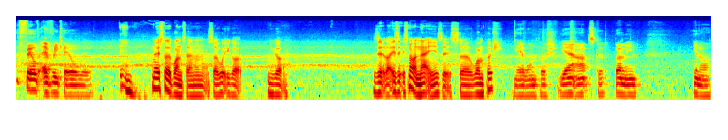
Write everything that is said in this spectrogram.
I failed every KO. No, it's still a one turn, isn't it? So what you got? You got. Is it like? Is it? It's not a natty, is it? It's uh, one push. Yeah, one push. Yeah, art's good. But I mean, you know,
